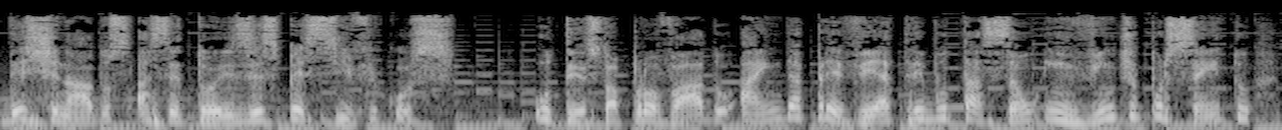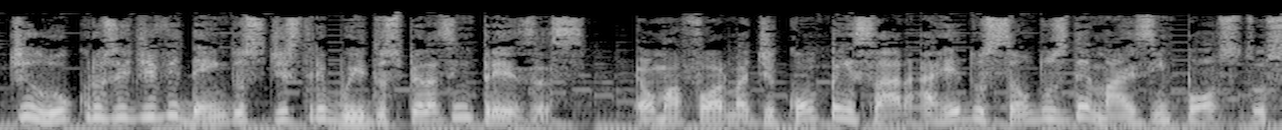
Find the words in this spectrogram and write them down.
destinados a setores específicos. O texto aprovado ainda prevê a tributação em 20% de lucros e dividendos distribuídos pelas empresas. É uma forma de compensar a redução dos demais impostos.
